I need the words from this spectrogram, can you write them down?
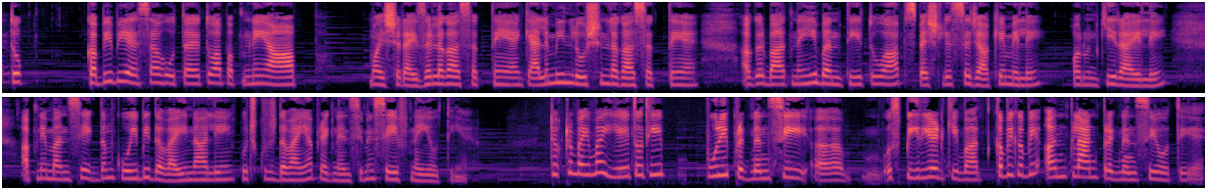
तो कभी भी ऐसा होता है तो आप अपने आप मॉइस्चराइज़र लगा सकते हैं कैलमीन लोशन लगा सकते हैं। अगर बात नहीं बनती तो आप स्पेशलिस्ट से जाके मिलें। और उनकी राय लें। अपने मन से एकदम कोई भी दवाई ना लें। कुछ कुछ दवाइयाँ प्रेगनेंसी में सेफ़ नहीं होती हैं। डॉक्टर महिमा ये तो थी पूरी प्रेगनेंसी उस पीरियड की बात। कभी कभी अनप्लान प्रेगनेंसी होती है।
